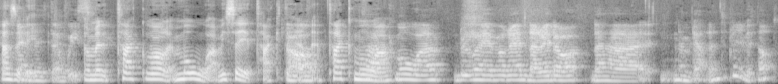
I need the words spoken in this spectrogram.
Alltså, en liten whisky. Ja, men tack vare Moa, vi säger tack till Ja. henne. Tack Moa. Tack Moa, du var vår räddare idag. Det här, nej men det hade inte blivit något.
